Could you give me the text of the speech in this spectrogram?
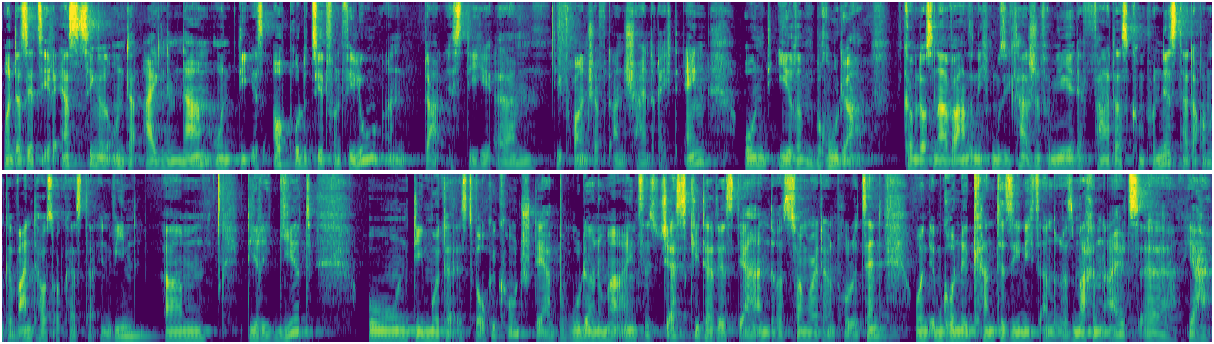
Und das ist jetzt ihre erste Single unter eigenem Namen. Und die ist auch produziert von Filou und da ist die, ähm, die Freundschaft anscheinend recht eng. Und ihrem Bruder. Kommt aus einer wahnsinnig musikalischen Familie. Der Vater ist Komponist, hat auch am Gewandhausorchester in Wien ähm, dirigiert und die Mutter ist Vocal Coach, der Bruder Nummer eins ist Jazzgitarrist, der andere ist Songwriter und Produzent. Und im Grunde kannte sie nichts anderes machen, als äh, ja,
